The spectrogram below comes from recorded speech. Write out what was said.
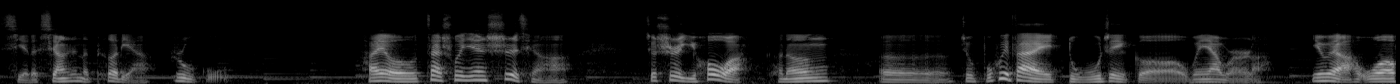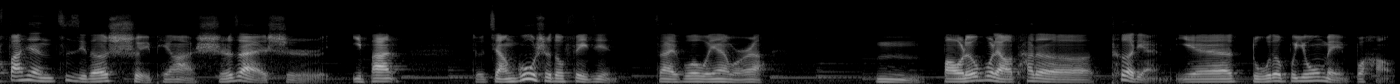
写的相声的特点啊，入骨。还有再说一件事情啊，就是以后啊，可能呃就不会再读这个文言文了，因为啊，我发现自己的水平啊实在是一般，就讲故事都费劲，再播文言文啊，嗯。保留不了它的特点，也读的不优美不好，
